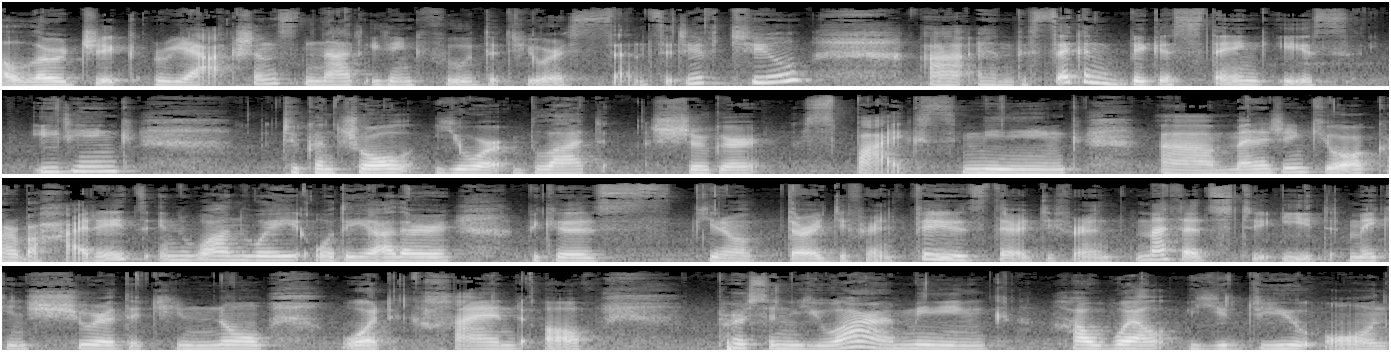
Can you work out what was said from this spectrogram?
allergic reactions not eating food that you are sensitive to. Uh, and the second biggest thing is eating to control your blood sugar spikes, meaning uh, managing your carbohydrates in one way or the other because you know there are different foods there are different methods to eat making sure that you know what kind of person you are meaning how well you do on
